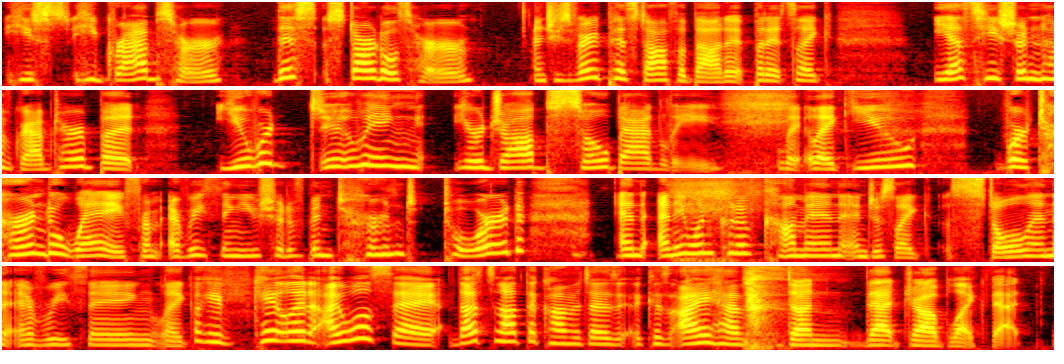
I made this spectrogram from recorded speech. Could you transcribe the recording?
He he grabs her. This startles her, and she's very pissed off about it. But it's like, yes, he shouldn't have grabbed her, but you were doing your job so badly. Like, like you were turned away from everything you should have been turned toward. And anyone could have come in and just like stolen everything. Like, okay, Caitlin, I will say that's not the comment I was because I have done that job like that.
